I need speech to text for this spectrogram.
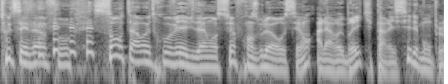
Toutes ces infos sont à retrouver évidemment sur France Bleu Océan à la rubrique Par ici les bons plans.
